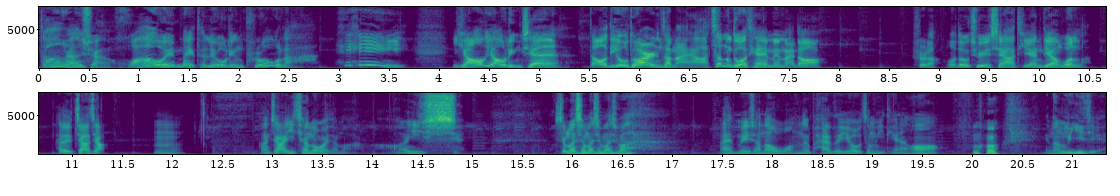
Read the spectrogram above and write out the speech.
当然选华为 Mate 六零 Pro 啦，嘿嘿。”遥遥领先，到底有多少人在买啊？这么多天也没买到。是的，我都去线下体验店问了，还得加价，嗯，好像加一千多块钱吧。哎呀，行吧行吧行吧行吧，哎，没想到我们那牌子也有这么一天哈，也能理解，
